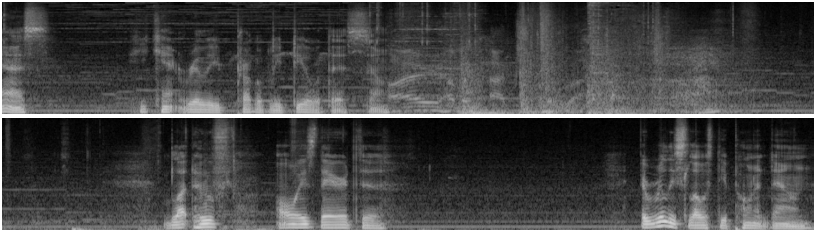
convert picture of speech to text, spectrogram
Guess. He can't really probably deal with this, so. Bloodhoof, always there to. It really slows the opponent down.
